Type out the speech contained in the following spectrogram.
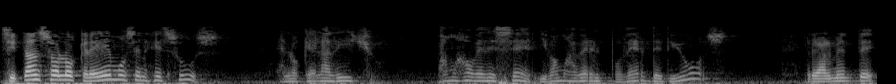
si tan solo creemos en Jesús, en lo que Él ha dicho, vamos a obedecer y vamos a ver el poder de Dios. Realmente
